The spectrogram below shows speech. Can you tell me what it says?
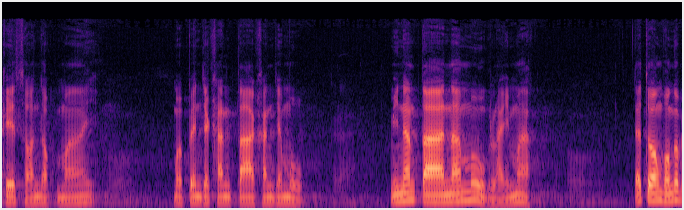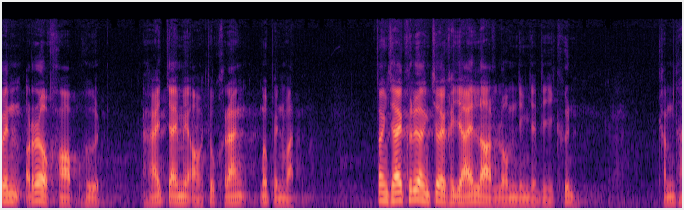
เกสรดอกไม้ มื่อเป็นจะคันตาคันจมูก มีน้ำตาน้ำมูกไหลมากและตัวของผมก็เป็นโรคหอบหืด หายใจไม่ออกทุกครั้งเมื่อเป็นหวัด ต้องใช้เครื่องช่วยขยายหลอดลมจึงจะดีขึ้นคำถ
